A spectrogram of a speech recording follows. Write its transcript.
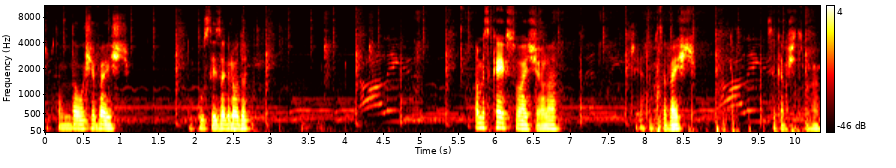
żeby tam dało się wejść do pustej zagrody. Jest cave, słuchajcie, ale czy ja tam chcę wejść? Cykam się trochę.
